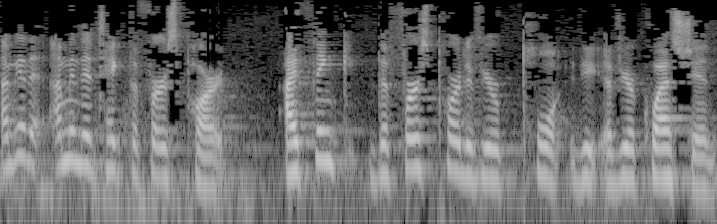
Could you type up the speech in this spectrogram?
I'm going to I'm going to take the first part. I think the first part of your point of your question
